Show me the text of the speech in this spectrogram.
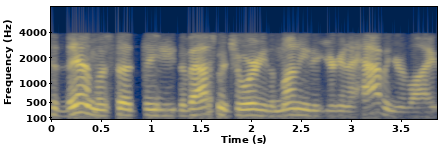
to them was that the the vast majority of the money that you're going to have in your life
